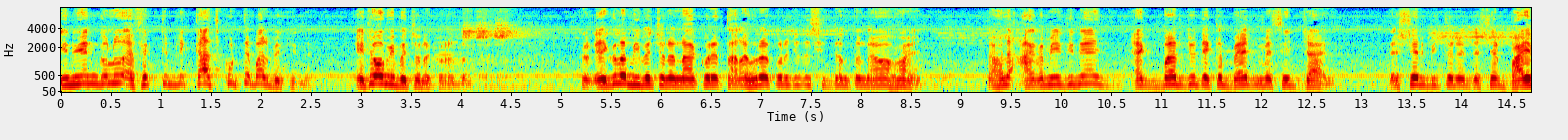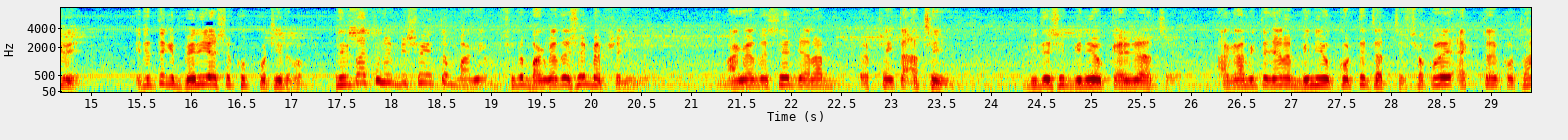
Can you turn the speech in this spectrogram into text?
ইউনিয়নগুলো এফেক্টিভলি কাজ করতে পারবে কি না, এটাও বিবেচনা করা দরকার। কারণ এগুলো বিবেচনা না করে, তাড়াহুড়া করে যদি সিদ্ধান্ত নেওয়া হয়, তাহলে আগামী দিনে একবার যদি একটা ব্যাড মেসেজ যায়, দেশের ভিতরে, দেশের বাইরে, এটা থেকে বেরিয়ে আসা খুব কঠিন হবে। নির্বাচনের বিষয়ে তো বাংলা, শুধু বাংলাদেশের ব্যবসায়ী নয় বাংলাদেশে যারা ব্যবসায়ীটা আছেই বিদেশি বিনিয়োগকারীরা আছে, আগামীতে যারা বিনিয়োগ করতে চাচ্ছে, সকলে একটার কথা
